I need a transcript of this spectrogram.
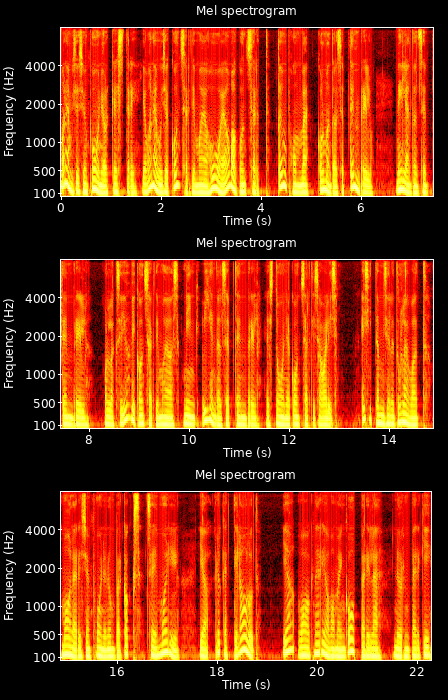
Vanemuise sümfooniaorkestri ja Vanemuise kontserdimaja hooaja avakontsert toimub homme, kolmandal septembril. neljandal septembril ollakse Jõhvi kontserdimajas ning viiendal septembril Estonia kontserdisaalis. esitamisele tulevad Mahleri sümfoonia number kaks C-moll ja Rüketi laulud ja Wagneri avamäng ooperile Nürnbergi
